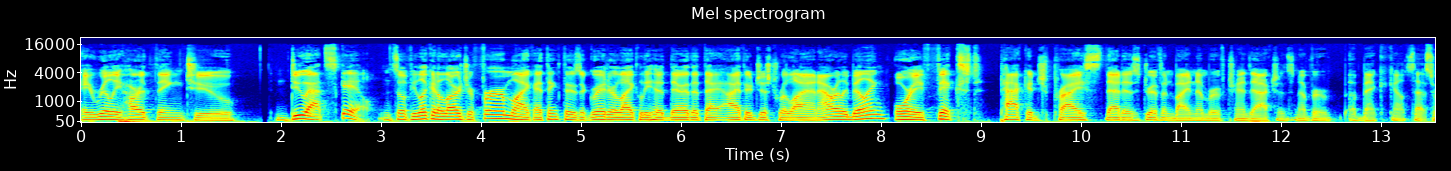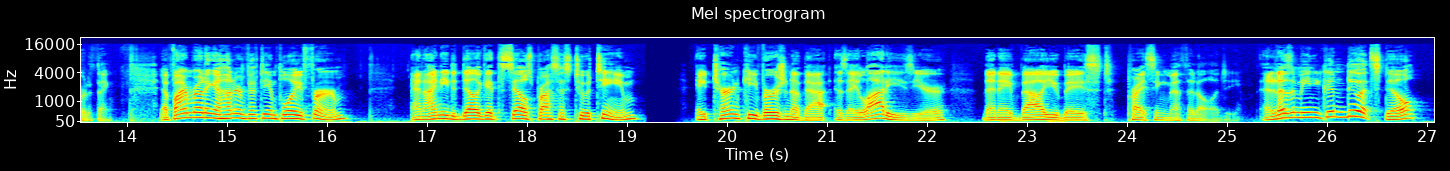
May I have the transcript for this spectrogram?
a really hard thing to do at scale. And so if you look at a larger firm, like I think there's a greater likelihood there that they either just rely on hourly billing or a fixed package price that is driven by number of transactions, number of bank accounts, that sort of thing. If I'm running a 150 employee firm and I need to delegate the sales process to a team, a turnkey version of that is a lot easier than a value based pricing methodology. And it doesn't mean you couldn't do it still,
